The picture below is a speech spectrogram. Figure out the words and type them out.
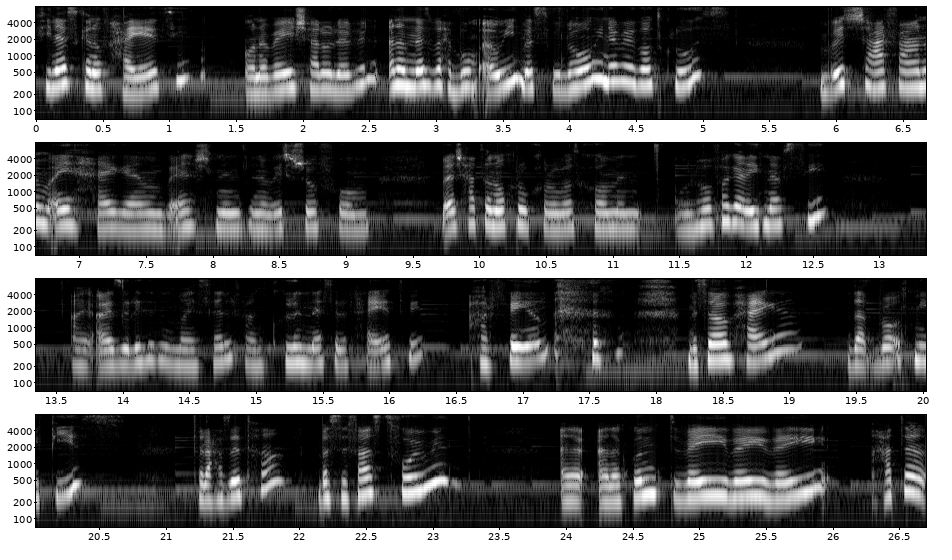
في ناس كانوا في حياتي وأنا very shallow level. أنا من الناس بحبهم قوي بس اللي هو never got close. مبقتش عارفة عنهم أي حاجة مبقاش ننزل مبقتش أشوفهم مبقاش حتى نخرج خروجات common واللي هو فجأة لقيت نفسي I isolated myself عن كل الناس اللي في حياتي حرفيا. بسبب حاجة that brought me peace في لحظتها. بس fast forward أنا, أنا كنت very very very حتى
